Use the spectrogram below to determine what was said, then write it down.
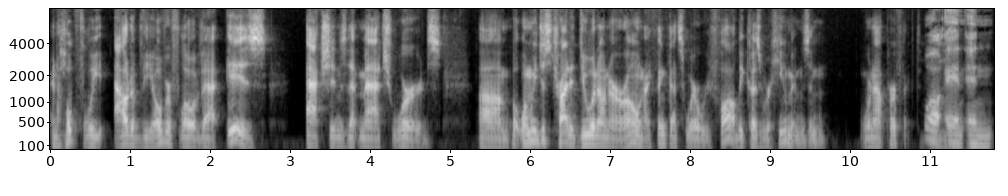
and hopefully, out of the overflow of that is actions that match words. Um, but when we just try to do it on our own, I think that's where we fall because we're humans and we're not perfect. Well, and and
